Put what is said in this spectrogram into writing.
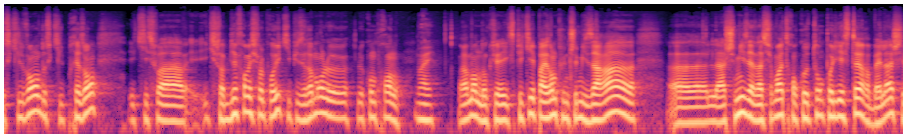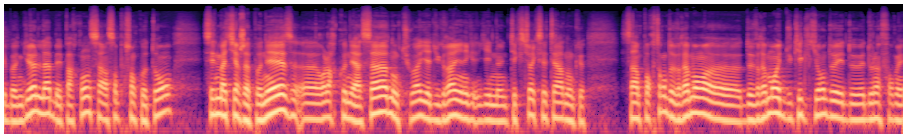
ce qu'il vend, de ce qu'il présente, et qui soit, et qui soit bien formé sur le produit, qui puisse vraiment le, le comprendre. Ouais. Vraiment, donc euh, expliquer par exemple une chemise Zara, euh, la chemise elle va sûrement être en coton polyester. Ben là, chez Bonne Gueule, là, ben, par contre, c'est un 100% coton, c'est une matière japonaise, euh, on la reconnaît à ça, donc tu vois, il y a du grain, il y a une- il y, a une, une texture, etc. Donc euh, c'est important de vraiment, euh, de vraiment éduquer le client de- et de, de l'informer.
